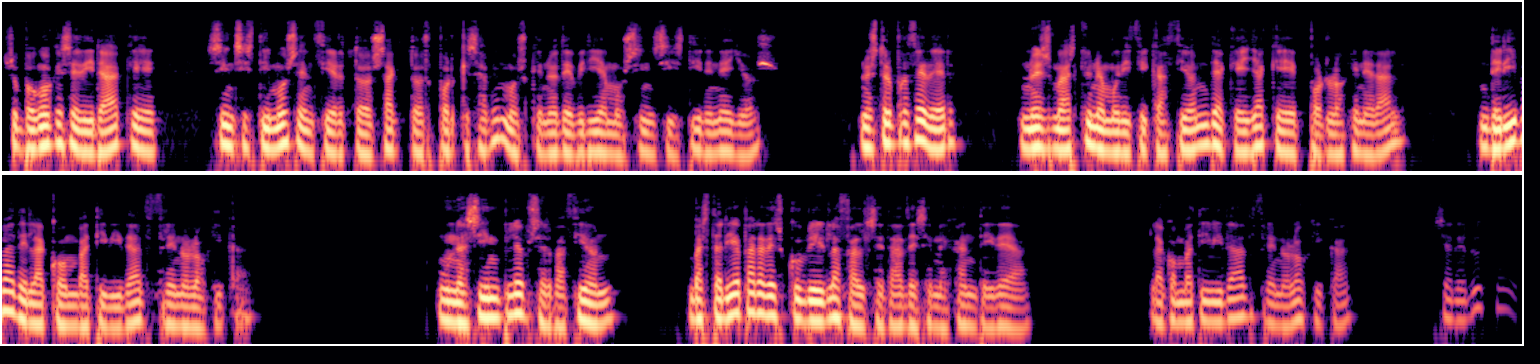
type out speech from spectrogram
Supongo que se dirá que si insistimos en ciertos actos porque sabemos que no deberíamos insistir en ellos, nuestro proceder no es más que una modificación de aquella que, por lo general, deriva de la combatividad frenológica. Una simple observación bastaría para descubrir la falsedad de semejante idea. La combatividad frenológica se deduce.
